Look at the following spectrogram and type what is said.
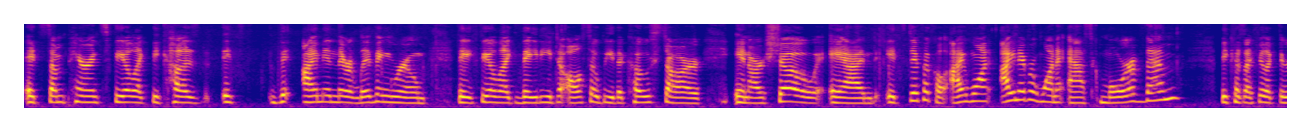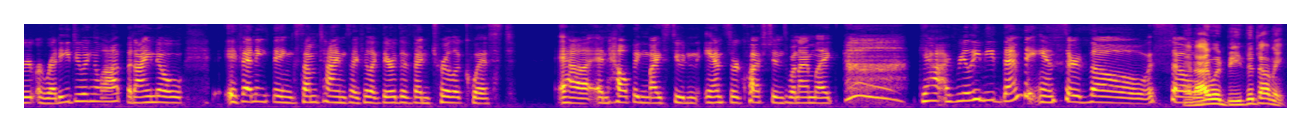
it's some parents feel like because it's I'm in their living room, they feel like they need to also be the co-star in our show, and it's difficult. I want I never want to ask more of them because I feel like they're already doing a lot, but I know if anything, sometimes I feel like they're the ventriloquist uh, and helping my student answer questions when I'm like, yeah, I really need them to answer though. So And I would be the dummy.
